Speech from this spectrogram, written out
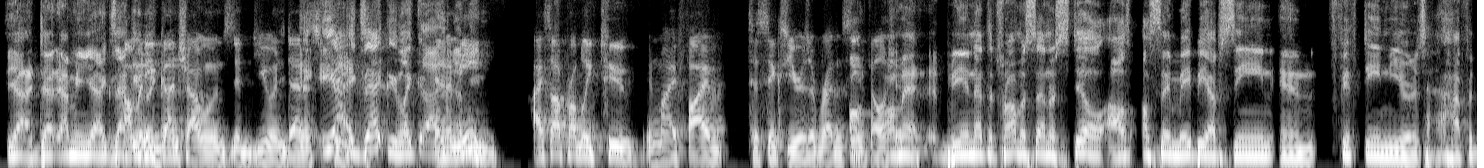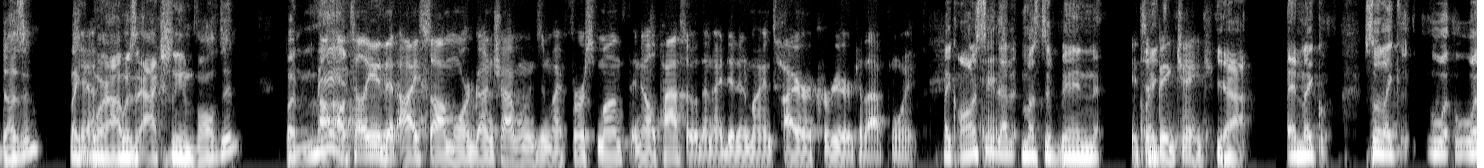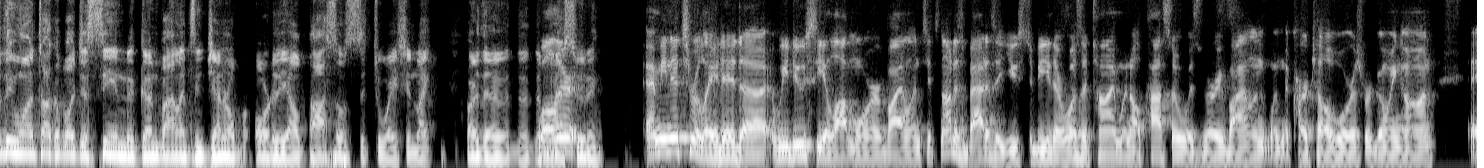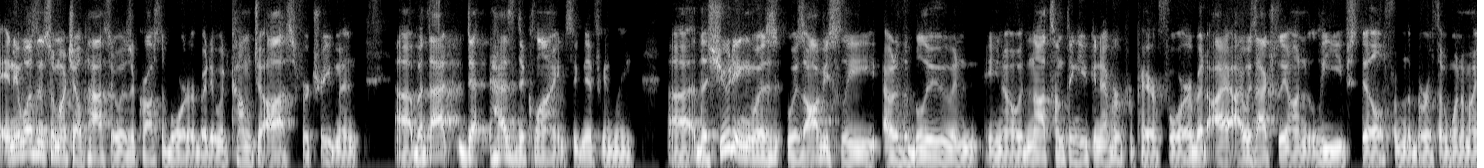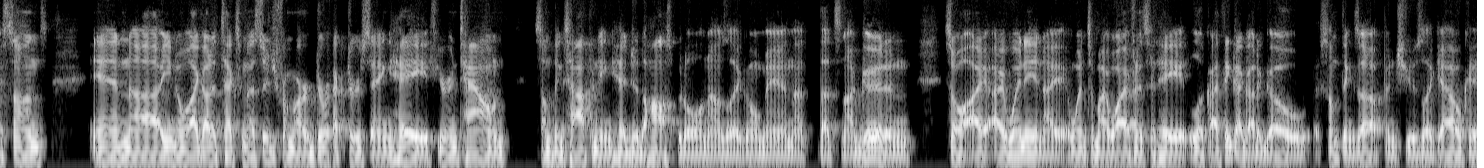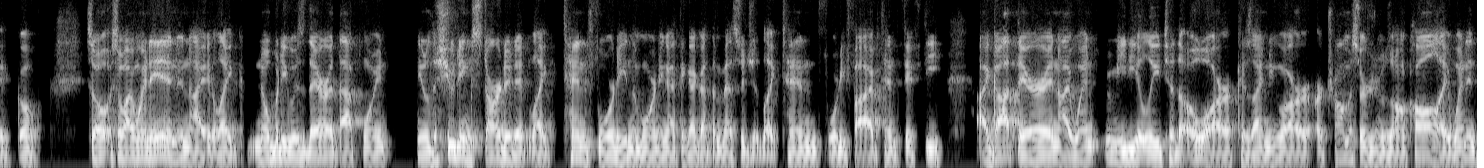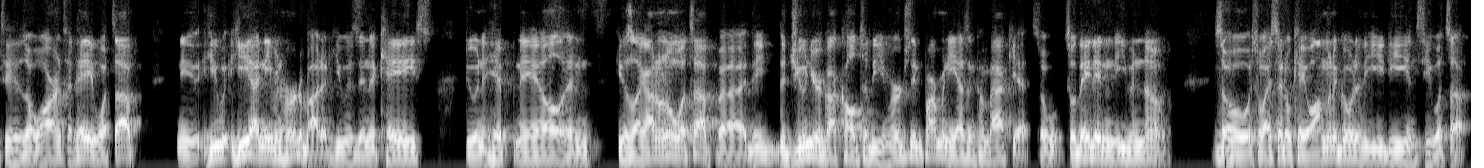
Yeah, I mean, yeah, exactly. How many like, gunshot wounds did you and Dennis? Yeah, see? exactly. Like, and I, I, mean, I, mean, I saw probably two in my five to six years of residency oh, oh, fellowship. Oh man, being at the trauma center, still, I'll I'll say maybe I've seen in 15 years half a dozen, like yeah. where I was actually involved in. But man, I'll tell you that I saw more gunshot wounds in my first month in El Paso than I did in my entire career to that point. Like honestly, that must have been it's like, a big change. Yeah. And like, so like, wh- whether you want to talk about just seeing the gun violence in general or the El Paso situation, like, or the the, the well, mass shooting. I mean, it's related. Uh, we do see a lot more violence. It's not as bad as it used to be. There was a time when El Paso was very violent when the cartel wars were going on. And it wasn't so much El Paso, it was across the border, but it would come to us for treatment. Uh, but that de- has declined significantly. Uh, the shooting was was obviously out of the blue and you know not something you can ever prepare for but I, I was actually on leave still from the birth of one of my sons and uh, you know i got a text message from our director saying hey if you're in town something's happening head to the hospital. And i was like oh man that that's not good. And so i i went in i went to my wife and i said hey look i think i gotta go. Something's up. And she was like yeah okay go. So so i went in and i like nobody was there at that point. You know the shooting started at like 10:40 in the morning. I think i got the message at like 10:45 10:50 i got there and i went immediately to the OR cuz i knew our, our trauma surgeon was on call. I went into his OR and said hey what's up? He, he he hadn't even heard about it. He was in a case doing a hip nail and he was like i don't know what's up uh, the the junior got called to the emergency department he hasn't come back yet so so they didn't even know mm. so so i said okay well i'm going to go to the ed and see what's up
